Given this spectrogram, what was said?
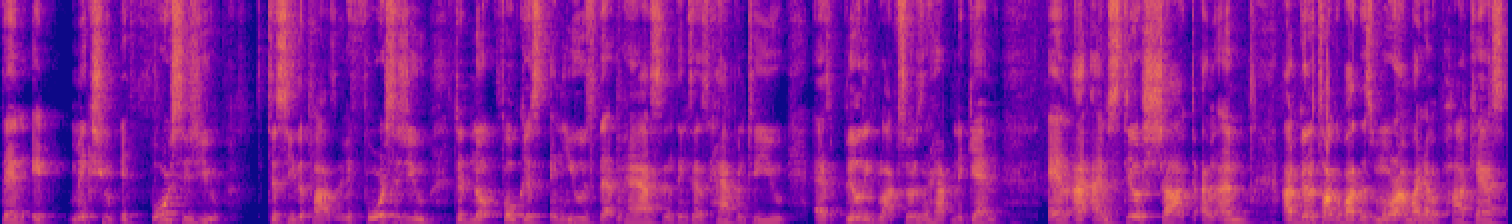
then it makes you it forces you to see the positive. It forces you to focus and use that past and things that's happened to you as building blocks so it doesn't happen again. And I, am still shocked. I'm, I'm I'm gonna talk about this more. I might have a podcast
